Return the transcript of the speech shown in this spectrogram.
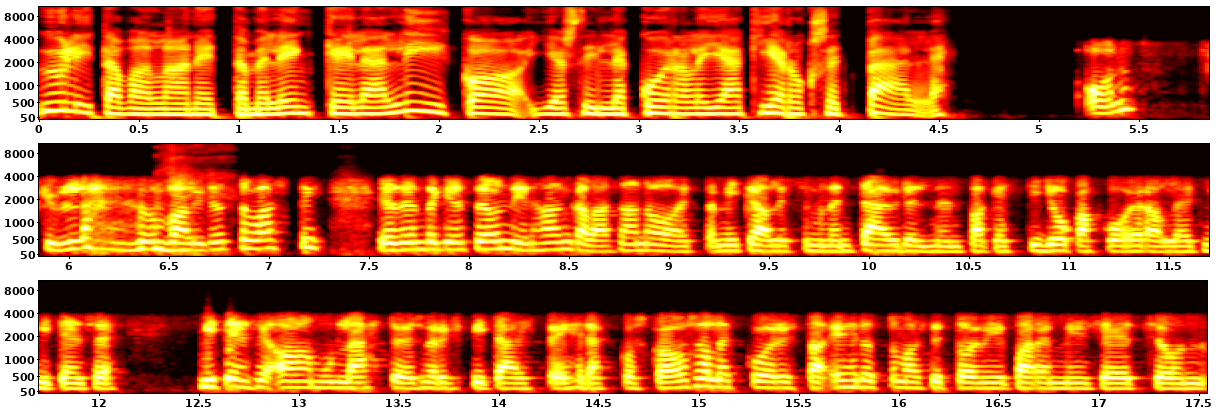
yli tavallaan, että me lenkkeillään liikaa ja sille koiralle jää kierrokset päälle? On, kyllä, valitettavasti. Ja sen takia se on niin hankala sanoa, että mikä olisi semmoinen täydellinen paketti joka koiralle, että miten se, miten se aamun lähtö esimerkiksi pitäisi tehdä, koska osalle koirista ehdottomasti toimii paremmin se, että se on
